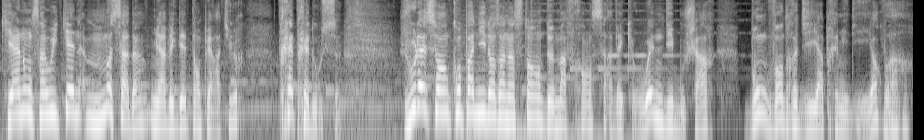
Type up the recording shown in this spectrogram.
qui annonce un week-end maussade, mais avec des températures très très douce. Je vous laisse en compagnie dans un instant de ma France avec Wendy Bouchard. Bon vendredi après-midi. Au revoir.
